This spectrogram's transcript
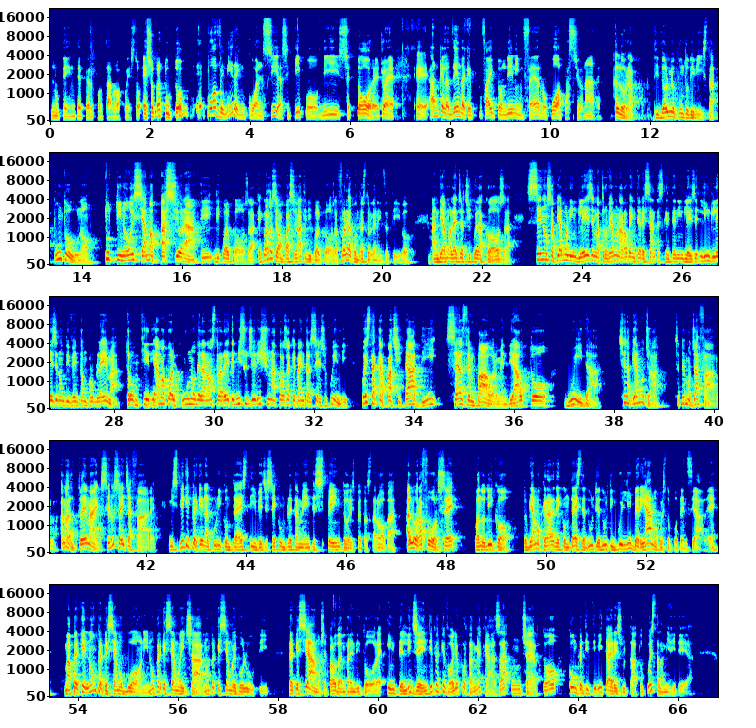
l'utente per portarlo a questo e soprattutto eh, può avvenire in qualsiasi tipo di settore, cioè eh, anche l'azienda che fa i tondini in ferro può appassionare. Allora, ti do il mio punto di vista. Punto uno, tutti noi siamo appassionati di qualcosa e quando siamo appassionati di qualcosa, fuori dal contesto organizzativo, andiamo a leggerci quella cosa, se non sappiamo l'inglese ma troviamo una roba interessante scritta in inglese, l'inglese non diventa un problema. Tro- chiediamo a qualcuno della nostra rete, mi suggerisci una cosa che va in tal senso. Quindi questa capacità di self-empowerment, di autoguida, ce l'abbiamo già, sappiamo già farla. Allora il tema è, se lo sai già fare, mi spieghi perché in alcuni contesti invece sei completamente spento rispetto a sta roba? Allora forse quando dico dobbiamo creare dei contesti adulti e adulti in cui liberiamo questo potenziale, ma perché non perché siamo buoni, non perché siamo HR, non perché siamo evoluti, perché siamo, se parlo da imprenditore, intelligenti perché voglio portarmi a casa un certo competitività e risultato. Questa è la mia idea.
